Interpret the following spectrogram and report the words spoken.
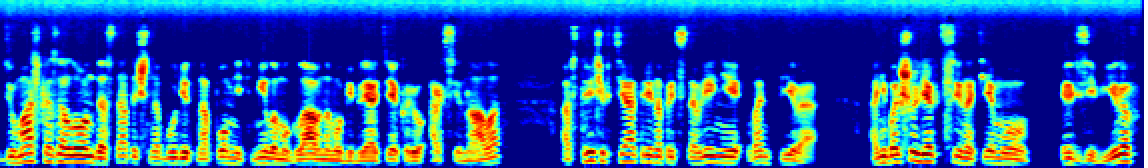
Дюма, сказал он, достаточно будет напомнить милому главному библиотекарю Арсенала, о встрече в театре на представлении «Вампира», о небольшой лекции на тему Эльзевиров,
